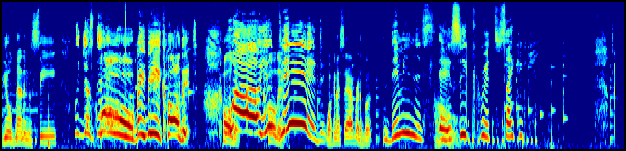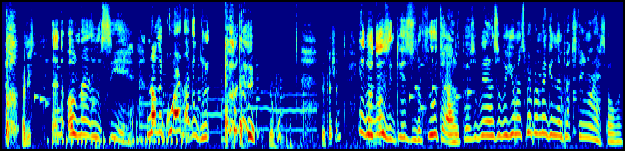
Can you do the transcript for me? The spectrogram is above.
The old man in the sea? We just did Oh, baby! Called it! Called it. Whoa, you Called it. did! What can I say? I've read a book. Damien is a oh. secret psychic. Have you? the old man in the sea. Nothing quite like a You okay? You okay, Shayne? It introducing kids to the futile perseverance of the human spirit by making them pet stingrays. Over.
